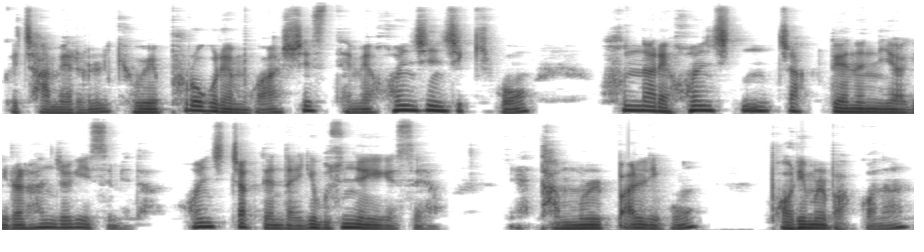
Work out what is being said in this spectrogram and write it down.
그 자매를 교회 프로그램과 시스템에 헌신시키고 훗날에 헌신짝되는 이야기를 한 적이 있습니다. 헌신짝된다 이게 무슨 얘기겠어요? 예, 단물 빨리고 버림을 받거나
